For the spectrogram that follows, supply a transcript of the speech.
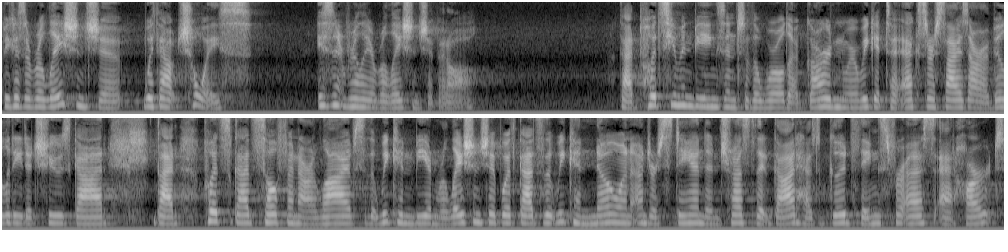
Because a relationship without choice isn't really a relationship at all. God puts human beings into the world, a garden where we get to exercise our ability to choose God. God puts God's self in our lives so that we can be in relationship with God, so that we can know and understand and trust that God has good things for us at heart.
